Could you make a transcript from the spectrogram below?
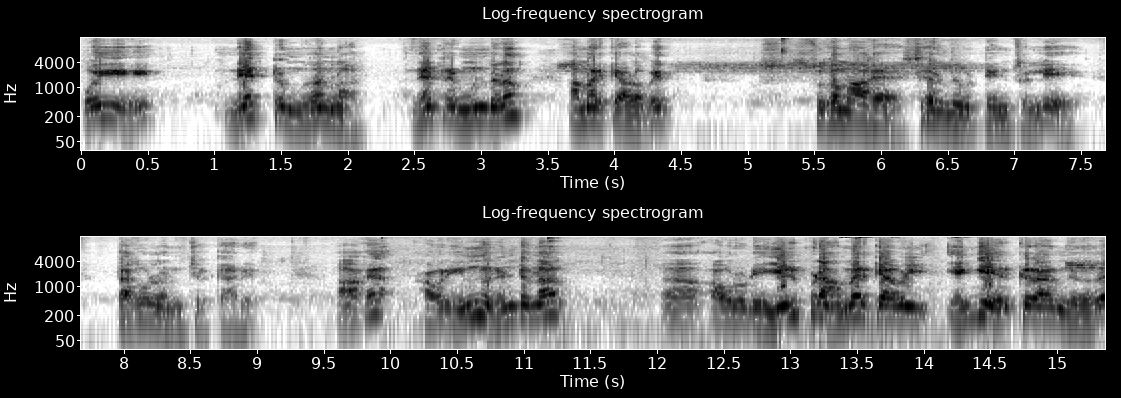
போய் நேற்று முதல் நாள் நேற்று முன்தினம் அமெரிக்காவில் போய் சுகமாக சேர்ந்து விட்டேன்னு சொல்லி தகவல் அனுப்பிச்சிருக்காரு. ஆக அவர் இன்னும் ரெண்டு நாள் அவருடைய இருப்பிடம் அமெரிக்காவில் எங்கே இருக்கிறாருங்கிறத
